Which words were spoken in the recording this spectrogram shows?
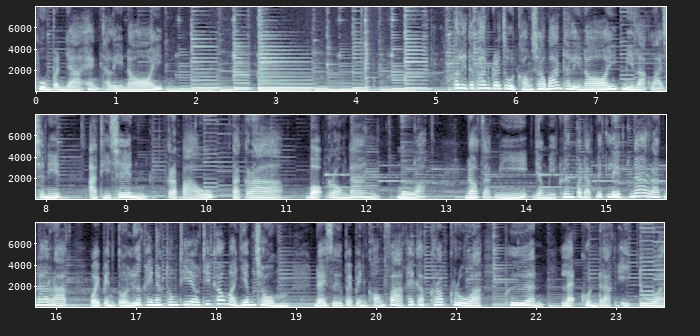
ภูมิปัญญาแห่งทะเลน้อย ผลิตภัณฑ์กระจูดของชาวบ้านทะเลน้อยมีหลากหลายชนิด อาทิเช่น กระเป๋า ตะกร้า เบาะรองนั่ง หมวก นอกจากนี้ยังมีเครื่องประดับเล็กๆ น่ารักน่ารัก ไว้เป็นตัวเลือกให้นักท่องเที่ยวที่เข้ามาเยี่ยมชม ได้ซื้อไปเป็นของฝากให้กับครอบครัว เพื่อนและคนรักอีกด้วย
